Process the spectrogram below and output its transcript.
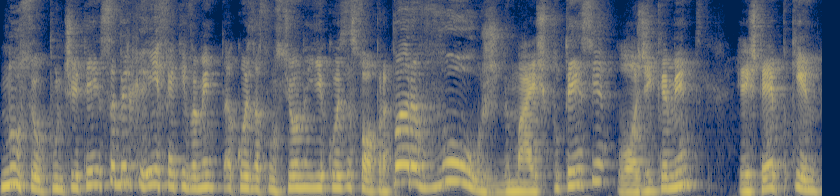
no seu ponto GT, saber que efetivamente a coisa funciona e a coisa sopra. Para voos de mais potência, logicamente, este é pequeno.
